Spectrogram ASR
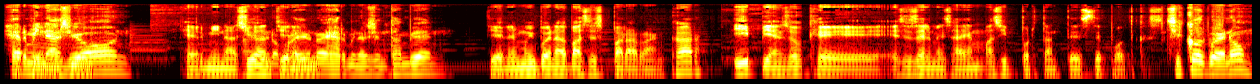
Germinación. Germinación. Hay uno de germinación también tienen muy buenas bases para arrancar y pienso que ese es el mensaje más importante de este podcast. Chicos, bueno,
